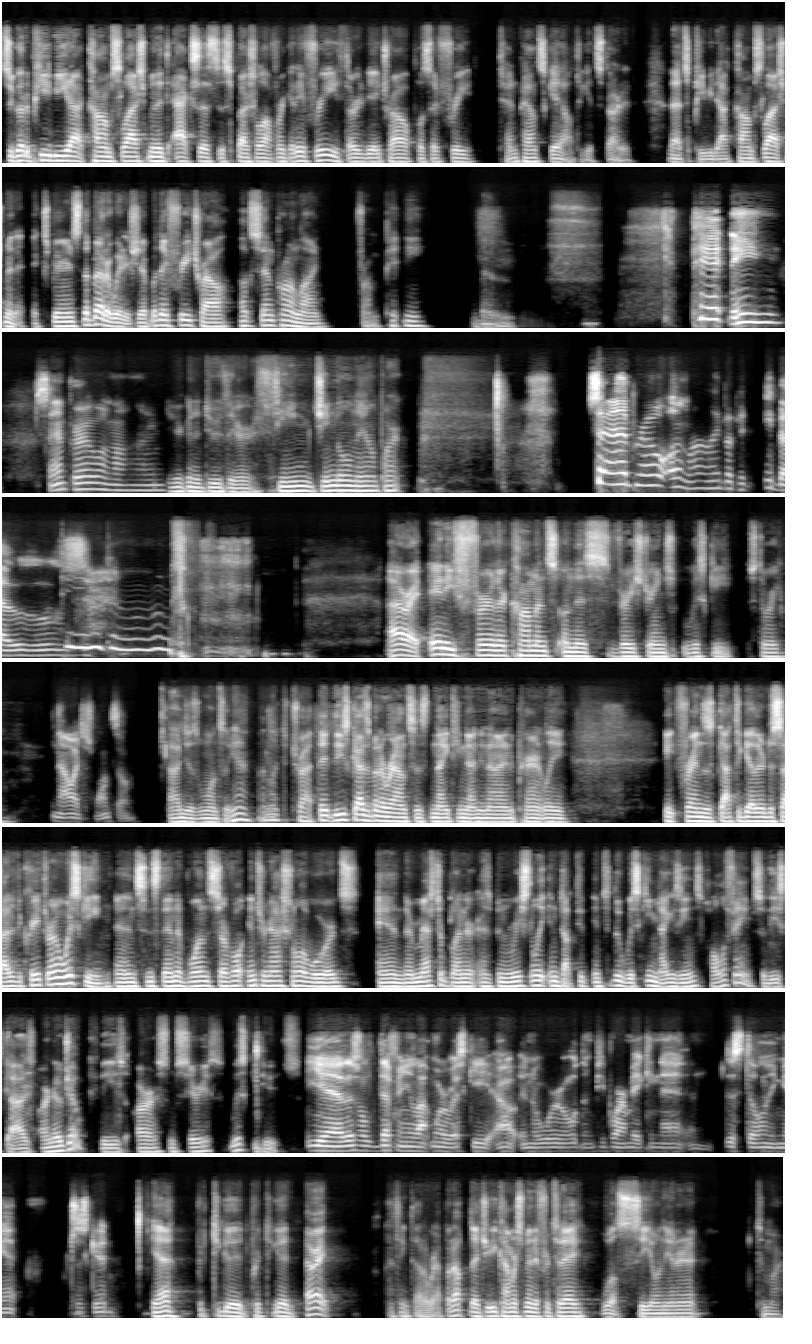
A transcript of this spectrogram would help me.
So go to pb.com slash minute to access this special offer. Get a free 30-day trial plus a free 10-pound scale to get started. That's pb.com slash minute. Experience the better way to ship with a free trial of SendPro Online from Pitney Bowes. Pitney, SendPro Online. You're going to do their theme jingle now, Bart? SendPro Online, but Pitney Bowes. All right. Any further comments on this very strange whiskey story? Now I just want some. I just want to, yeah, I'd like to try it. They, these guys have been around since 1999. Apparently, eight friends got together and decided to create their own whiskey. And since then, have won several international awards. And their master blender has been recently inducted into the Whiskey Magazine's Hall of Fame. So these guys are no joke. These are some serious whiskey dudes. Yeah, there's definitely a lot more whiskey out in the world, and people are making it and distilling it, which is good. Yeah, pretty good. Pretty good. All right. I think that'll wrap it up. That's your e commerce minute for today. We'll see you on the internet tomorrow.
